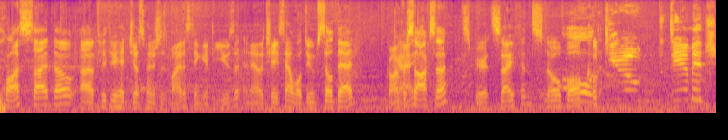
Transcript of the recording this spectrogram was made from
Plus side though, uh, three three had just finished his minus, didn't get to use it, and now the chase down while Doom's still dead. Going for Okay. Saksa. Spirit Siphon, Snowball, Oh, cook you, damage!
